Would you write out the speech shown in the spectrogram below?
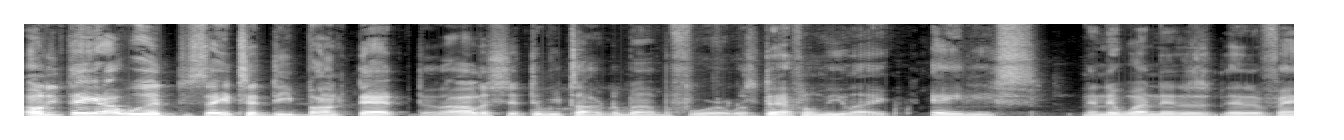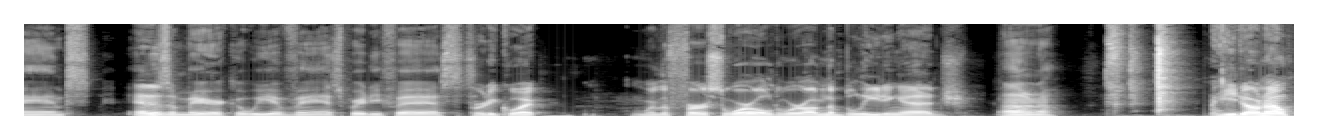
Only thing I would say to debunk that, that all the shit that we talked about before was definitely like 80s. And it wasn't as, as advanced. And as America, we advanced pretty fast. Pretty quick. We're the first world. We're on the bleeding edge. I don't know. He don't know.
